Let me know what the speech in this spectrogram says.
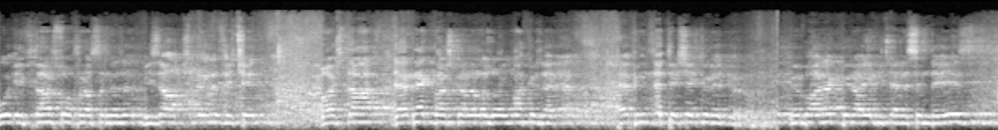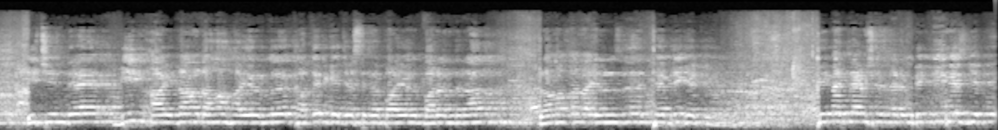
bu iftar sofrasını bize açtığınız için başta dernek başkanımız olmak üzere hepinize teşekkür ediyorum. Mübarek bir ayın içerisindeyiz. İçinde bin aydan daha hayırlı Kadir Gecesi'ni barındıran Ramazan ayınızı tebrik ediyorum. Kıymetli hemşehrilerim bildiğiniz gibi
